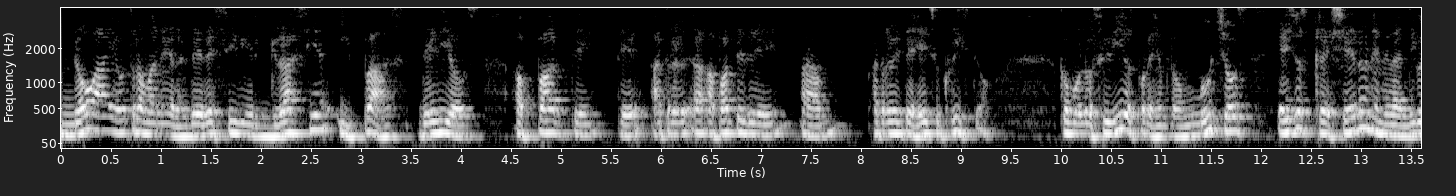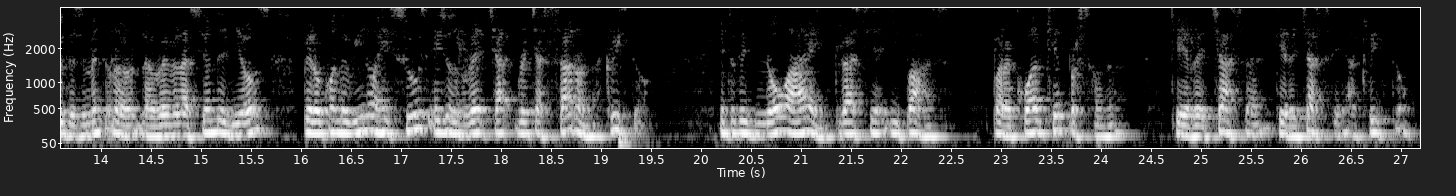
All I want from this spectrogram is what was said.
No hay otra manera de recibir gracia y paz de Dios aparte de, aparte de, a través de Jesucristo. Como los judíos, por ejemplo, muchos, ellos creyeron en el Antiguo Testamento, la, revelación de Dios, pero cuando vino Jesús, ellos rechazaron a Cristo. Entonces no hay gracia y paz para cualquier persona que rechaza, que rechace a Cristo.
